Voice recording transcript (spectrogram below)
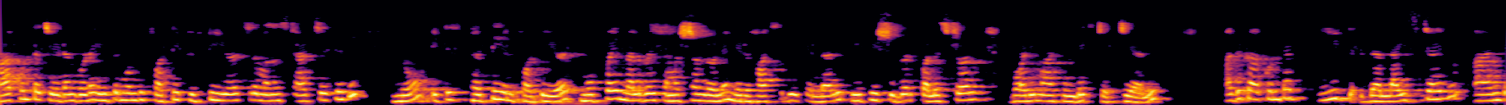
రాకుండా చేయడం కూడా ఇంతకుముందు ఫార్టీ ఫిఫ్టీ ఇయర్స్లో మనం స్టార్ట్ చేసేది no it is thirty and forty years ముప్పై నలభై సంవత్సరంలోనే మీరు హాస్పిటల్కి వెళ్ళాలి. BP sugar cholesterol body mass index check చేయాలి. అది కాకుండా eat the lifestyle and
